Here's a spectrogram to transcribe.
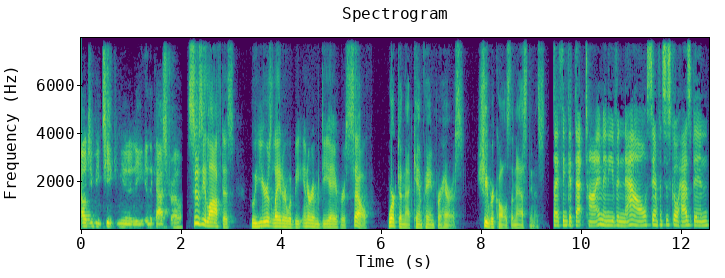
LGBT community in the Castro. Suzy Loftus, who years later would be interim DA herself, worked on that campaign for Harris. She recalls the nastiness. I think at that time and even now, San Francisco has been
